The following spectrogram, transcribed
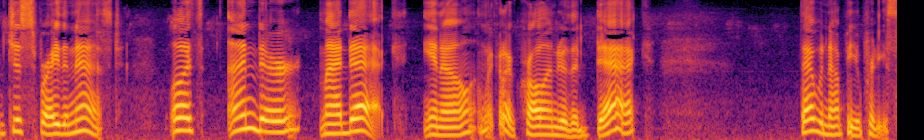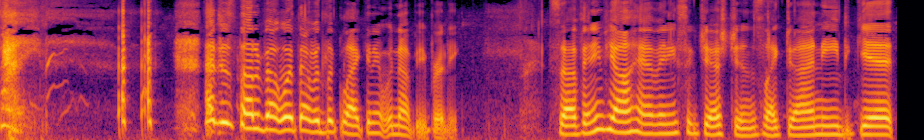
just spray the nest. Well, it's under my deck. You know, I'm not going to crawl under the deck. That would not be a pretty sight. I just thought about what that would look like, and it would not be pretty. So, if any of y'all have any suggestions, like do I need to get,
